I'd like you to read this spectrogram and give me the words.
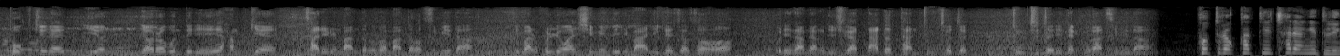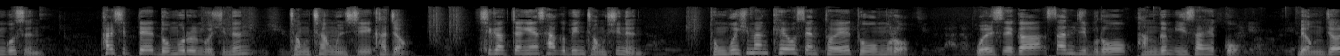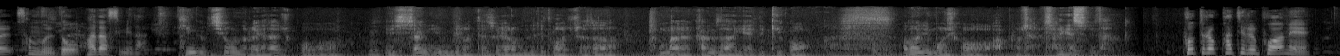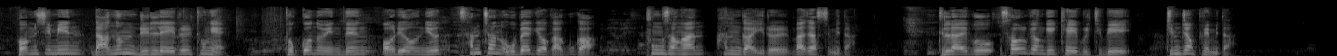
복진의 위원 여러분들이 함께 자리를 만들어서 만들었습니다. 정말 훌륭한 시민들이 많이 계셔서 우리 남양주시가 따뜻한 중초절, 중추절이 될 것 같습니다. 포트럭 파티 차량이 들린 곳은 80대 노모를 모시는 정창훈 씨 가정. 시각장애 4급인 정 씨는 동부 희망 케어 센터의 도움으로 월세가 싼 집으로 방금 이사했고 명절 선물도 받았습니다. 긴급 지원으로 해가지고 이 시장님 비롯해서 여러분들이 도와주셔서 정말 감사하게 느끼고 어머니 모시고 앞으로 잘 살겠습니다. 포트럭 파티를 포함해 범시민 나눔 릴레이를 통해 독거노인 등 어려운 이웃 3,500여 가구가 풍성한 한가위를 맞았습니다. 딜라이브 서울 경기 케이블 TV 김정필입니다.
